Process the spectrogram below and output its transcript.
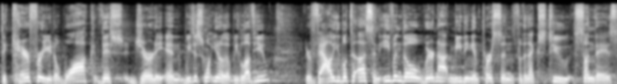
to care for you, to walk this journey. And we just want you to know that we love you. You're valuable to us. And even though we're not meeting in person for the next two Sundays,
